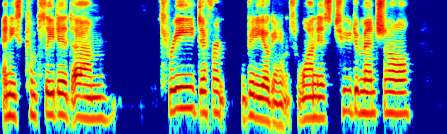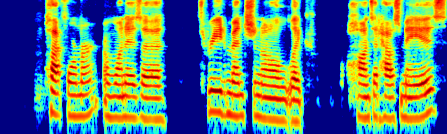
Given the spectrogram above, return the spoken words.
and he's completed um three different video games. One is two dimensional platformer, and one is a three dimensional like haunted house maze.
